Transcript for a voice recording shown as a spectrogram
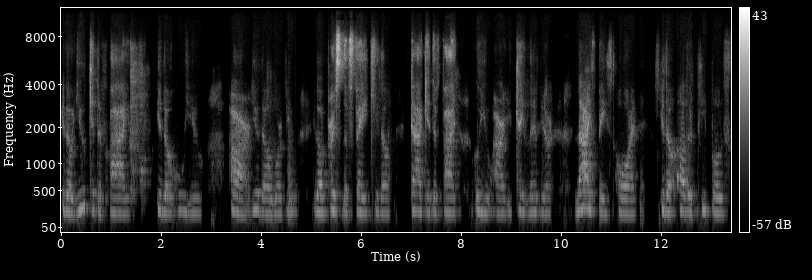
you know you can define you know who you are you know or if you you know a person of faith you know god can define who you are you can't live your life based on you know other people's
